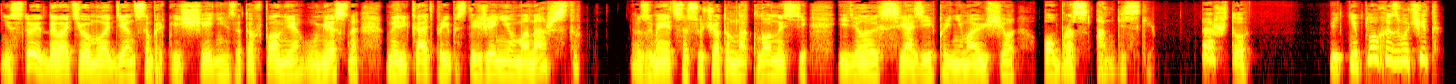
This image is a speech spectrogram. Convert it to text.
не стоит давать его младенцам при крещении, зато вполне уместно нарекать при пострижении в монашество, разумеется, с учетом наклонностей и деловых связей принимающего образ ангельский. А что? Ведь неплохо звучит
